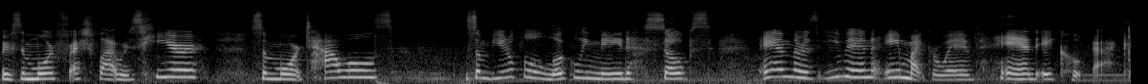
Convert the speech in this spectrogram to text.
We have some more fresh flowers here, some more towels, some beautiful locally made soaps, and there's even a microwave and a coat rack.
